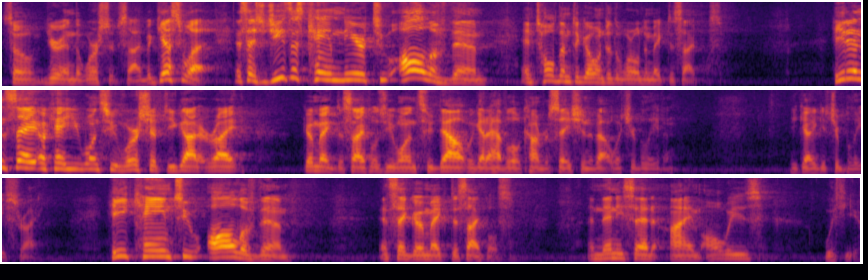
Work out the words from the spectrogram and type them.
So you're in the worship side. But guess what? It says Jesus came near to all of them and told them to go into the world and make disciples. He didn't say, okay, you ones who worshiped, you got it right. Go make disciples. You ones who doubt, we got to have a little conversation about what you're believing. You got to get your beliefs right. He came to all of them and said, go make disciples. And then he said, I am always with you.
